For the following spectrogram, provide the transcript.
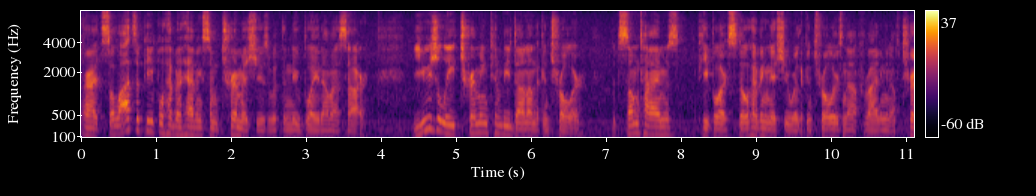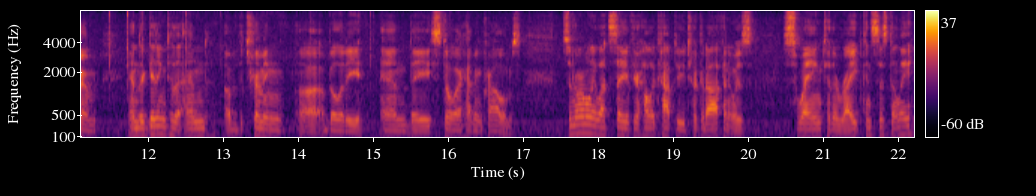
Alright, so lots of people have been having some trim issues with the new Blade MSR. Usually trimming can be done on the controller, but sometimes people are still having an issue where the controller is not providing enough trim and they're getting to the end of the trimming uh, ability and they still are having problems. So normally let's say if your helicopter you took it off and it was swaying to the right consistently,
